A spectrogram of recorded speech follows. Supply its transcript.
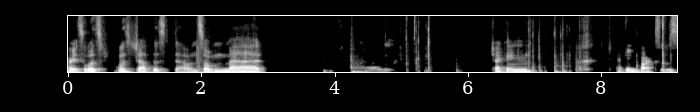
all right, so let's, let's jot this down. So Matt. um, Checking, checking boxes.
